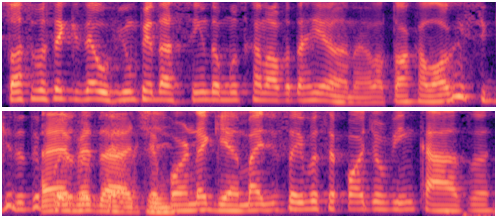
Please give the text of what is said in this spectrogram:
Só se você quiser ouvir um pedacinho da música nova da Rihanna. Ela toca logo em seguida depois É da verdade. cena, que é Born Again. Mas isso aí você pode ouvir em casa,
